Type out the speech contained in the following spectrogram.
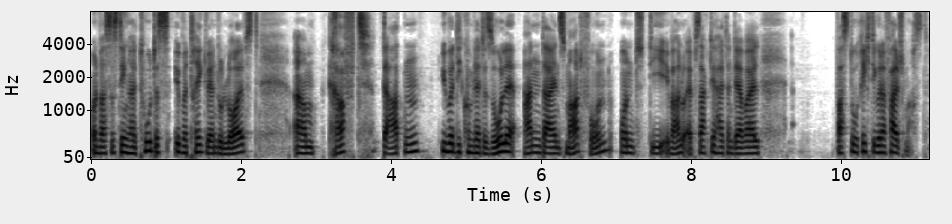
Und was das Ding halt tut, das überträgt, während du läufst, ähm, Kraftdaten über die komplette Sohle an dein Smartphone und die Evalu-App sagt dir halt dann derweil, was du richtig oder falsch machst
